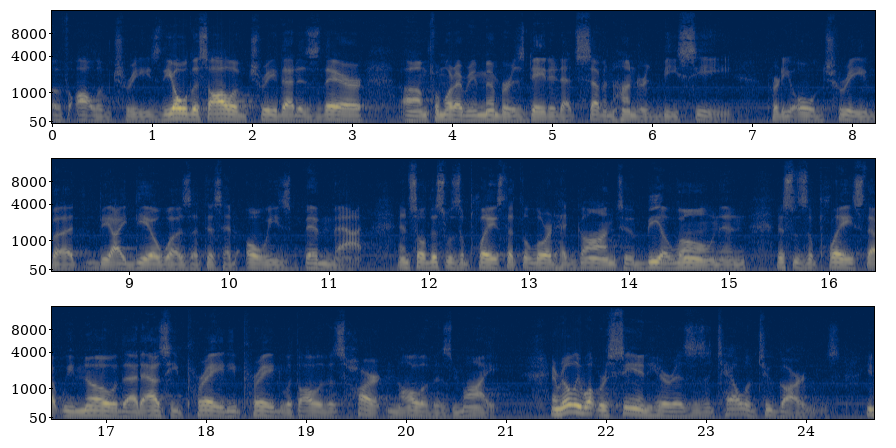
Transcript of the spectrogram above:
of olive trees. The oldest olive tree that is there, um, from what I remember, is dated at 700 BC. Pretty old tree, but the idea was that this had always been that. And so this was a place that the Lord had gone to be alone. And this was a place that we know that as he prayed, he prayed with all of his heart and all of his might. And really, what we're seeing here is, is a tale of two gardens. You,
